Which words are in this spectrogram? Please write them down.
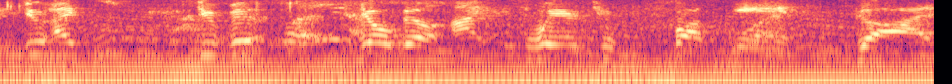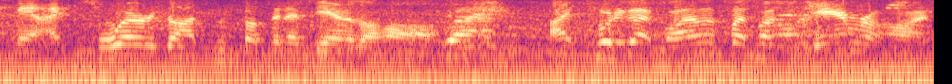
man. Dude, I. Dude, Bill. Yo, Bill, I swear to fucking God, man. I swear to God there's something at the end of the hall. Right. I swear to God, why left my fucking camera on?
